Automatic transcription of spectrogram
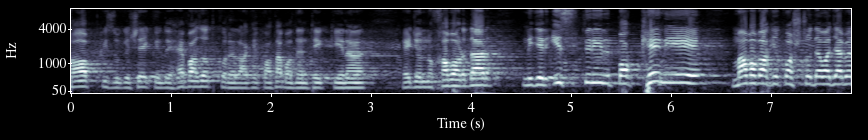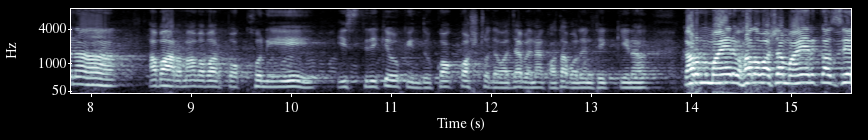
সব কিছুকে সে কিন্তু হেফাজত করে রাখে, কথা বলেন ঠিক কিনা? এই জন্য খবরদার, নিজের স্ত্রীর পক্ষে নিয়ে মা বাবাকে কষ্ট দেওয়া যাবে না আবার মা বাবার পক্ষ নিয়ে স্ত্রীকেও কিন্তু কষ্ট দেওয়া যাবে না, কথা বলেন ঠিক কিনা। কারণ মায়ের ভালোবাসা মায়ের কাছে,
